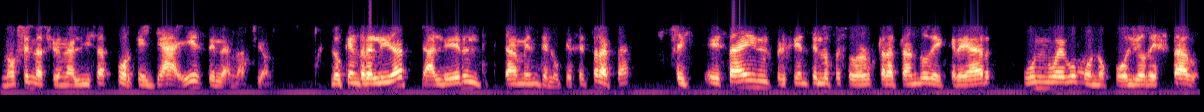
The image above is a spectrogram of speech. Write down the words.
no se nacionaliza porque ya es de la nación. Lo que en realidad, al leer el dictamen de lo que se trata, se, está el presidente López Obrador tratando de crear un nuevo monopolio de Estado.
